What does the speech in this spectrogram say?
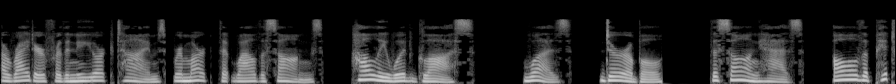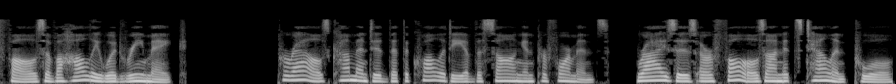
a writer for The New York Times, remarked that while the song's Hollywood gloss was durable. The song has all the pitfalls of a Hollywood remake. Pareles commented that the quality of the song and performance rises or falls on its talent pool,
